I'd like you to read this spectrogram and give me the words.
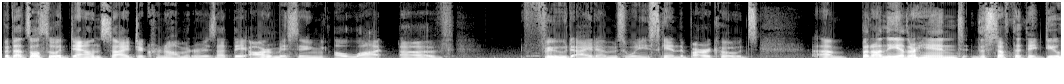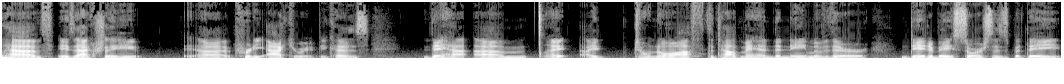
But that's also a downside to Cronometer is that they are missing a lot of food items when you scan the barcodes. Um, but on the other hand, the stuff that they do have is actually uh, pretty accurate because they have. Um, I I don't know off the top of my head the name of their database sources, but they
